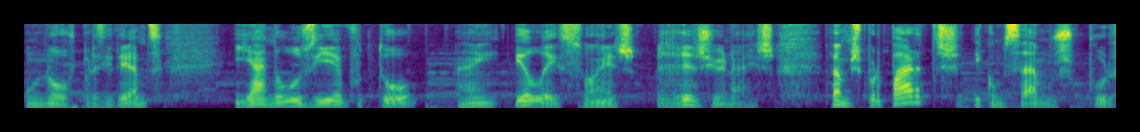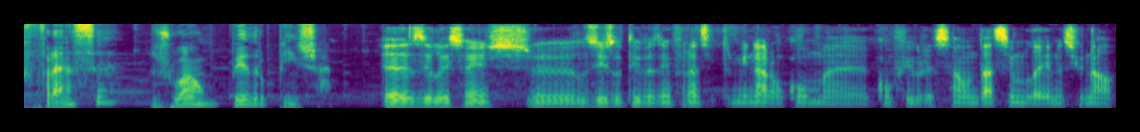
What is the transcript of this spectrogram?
um novo presidente e a Andaluzia votou em eleições regionais. Vamos por partes e começamos por França. João Pedro Pincha. As eleições uh, legislativas em França terminaram com uma configuração da Assembleia Nacional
